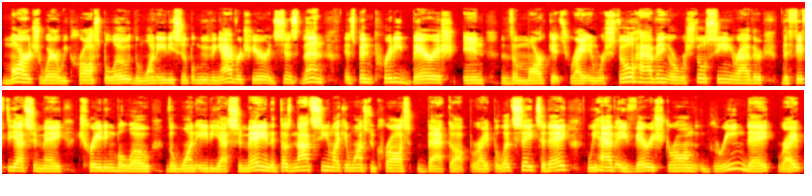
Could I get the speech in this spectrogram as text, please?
March where we crossed below the 180 simple moving average here and since then it's been pretty bearish in the markets, right? And we're still having, or we're still seeing rather, the 50 SMA trading below the 180 SMA, and it does not seem like it wants to cross back up, right? But let's say today we have a very strong green day, right?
